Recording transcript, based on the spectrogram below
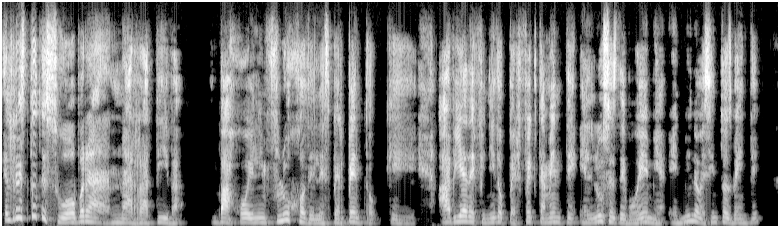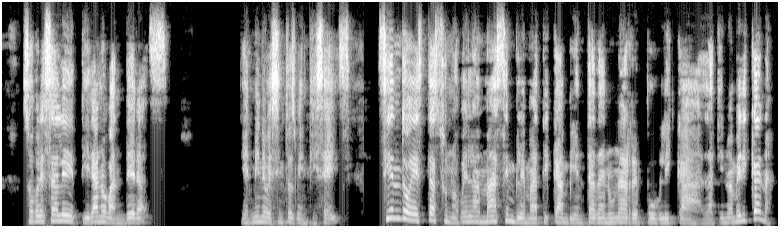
El resto de su obra narrativa, bajo el influjo del esperpento que había definido perfectamente en Luces de Bohemia en 1920, sobresale Tirano Banderas en 1926, siendo esta su novela más emblemática ambientada en una república latinoamericana.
